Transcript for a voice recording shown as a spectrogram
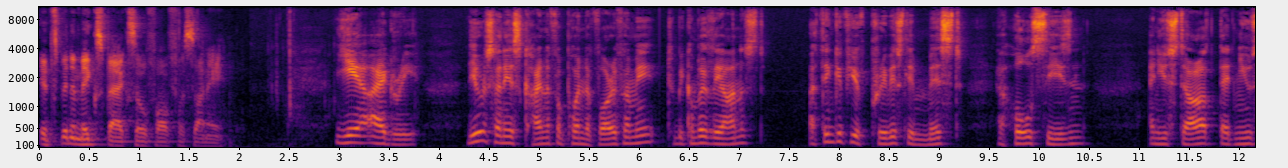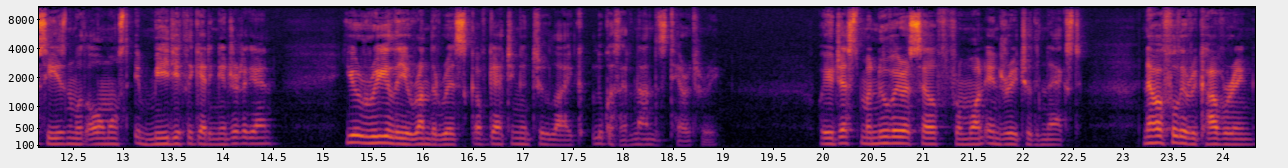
it's been a mixed bag so far for Sané. Yeah, I agree. Leroy Sané is kind of a point of worry for me, to be completely honest. I think if you've previously missed a whole season and you start that new season with almost immediately getting injured again, you really run the risk of getting into like Lucas Hernandez territory, where you just maneuver yourself from one injury to the next, never fully recovering,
